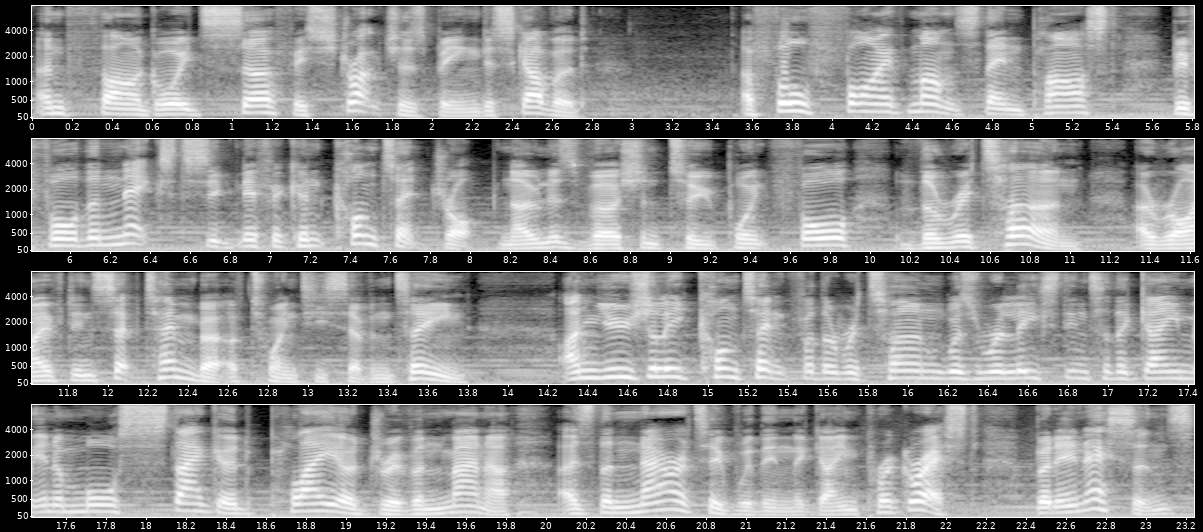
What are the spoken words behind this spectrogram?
and Thargoid surface structures being discovered. A full 5 months then passed before the next significant content drop known as version 2.4 The Return arrived in September of 2017. Unusually content for the return was released into the game in a more staggered player driven manner as the narrative within the game progressed but in essence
